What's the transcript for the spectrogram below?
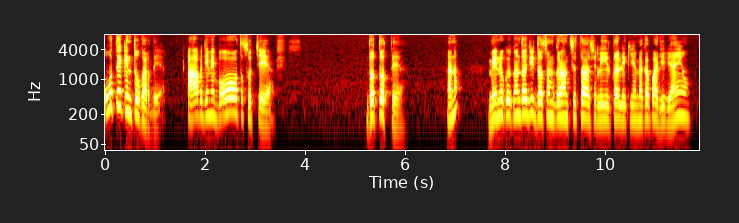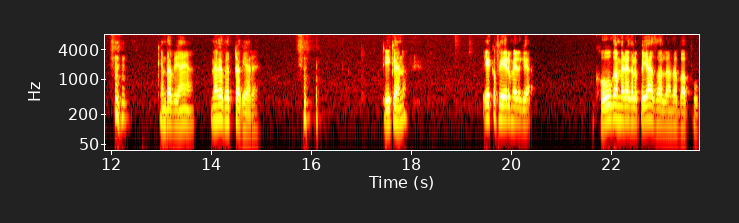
ਉਹ ਤੇ ਕਿੰਤੂ ਕਰਦੇ ਆ। ਆਪ ਜਿਵੇਂ ਬਹੁਤ ਸੁੱਚੇ ਆ ਦੁੱਤ ਉੱਤੇ ਆ ਹੈਨਾ? ਮੈਨੂੰ ਕੋਈ ਕਹਿੰਦਾ ਜੀ ਦਸਮ ਗ੍ਰੰਥ ਚ ਤਾਂ ਅਸ਼ਲੀਲਤਾ ਲਿਖੀ ਹੈ ਮੈਂ ਕਿਹਾ ਭਾਜੀ ਵਿਆਹੇ ਹੋ? ਕਹਿੰਦਾ ਵਿਆਹਿਆ ਮੈਂ ਕਿਹਾ ਫਿਰ ਟਕਿਆ ਰਹਿ। ਠੀਕ ਹੈ ਨਾ? ਇੱਕ ਫੇਰ ਮਿਲ ਗਿਆ। ਹੋਊਗਾ ਮੇਰਾ ਖਿਆਲ 50 ਸਾਲਾਂ ਦਾ ਬਾਪੂ।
